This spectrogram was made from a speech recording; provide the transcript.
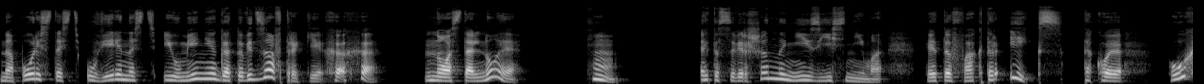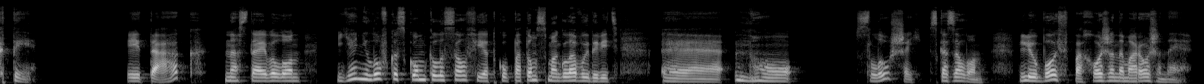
напористость, уверенность и умение готовить завтраки. Ха-ха. Но остальное... Хм... Это совершенно неизъяснимо. Это фактор X. Такое «Ух ты!» «Итак», — настаивал он, я неловко скомкала салфетку, потом смогла выдавить. «Э, ну, «Слушай», — сказал он, — «любовь похожа на мороженое».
